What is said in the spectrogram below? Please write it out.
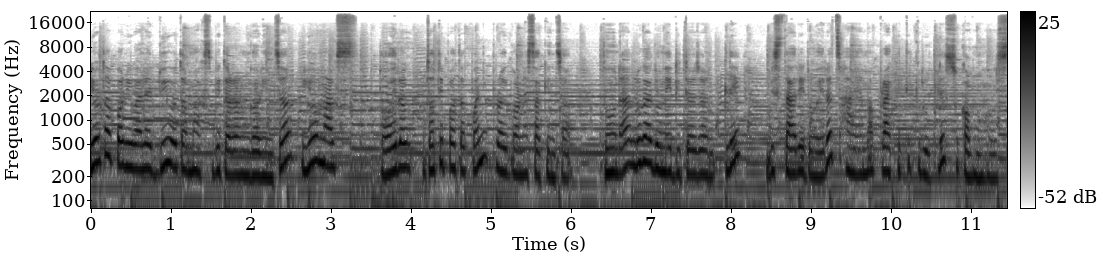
एउटा परिवारले दुईवटा मास्क वितरण गरिन्छ। यो मास्क धोएर जति पटक पनि प्रयोग गर्न सकिन्छ। धुँदा लुगा धुने डिटर्जेन्टले बिस्तारै धोएर छायामा प्राकृतिक रूपले सुकाउनुहोस्।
